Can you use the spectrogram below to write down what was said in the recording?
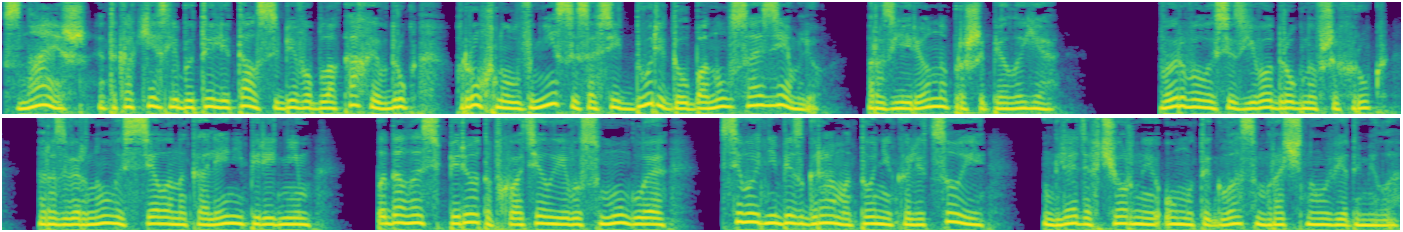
«Знаешь, это как если бы ты летал себе в облаках и вдруг рухнул вниз и со всей дури долбанулся о землю», — разъяренно прошипела я. Вырвалась из его дрогнувших рук, развернулась, села на колени перед ним, подалась вперед, обхватила его смуглое, сегодня без грамма тоника лицо и, глядя в черные омуты глаз, мрачно уведомила.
